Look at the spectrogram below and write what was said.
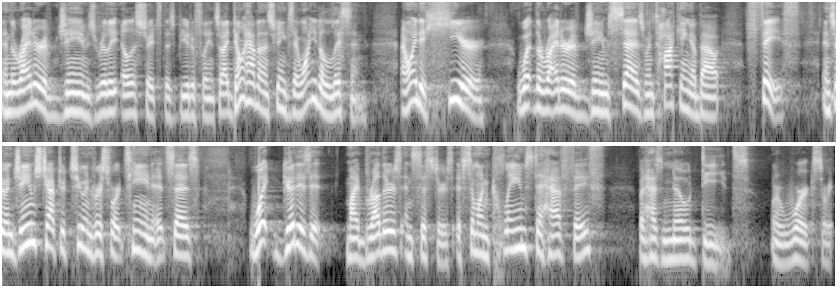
And the writer of James really illustrates this beautifully. And so I don't have it on the screen because I want you to listen. I want you to hear what the writer of James says when talking about faith. And so in James chapter 2 and verse 14, it says, What good is it, my brothers and sisters, if someone claims to have faith but has no deeds or works or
